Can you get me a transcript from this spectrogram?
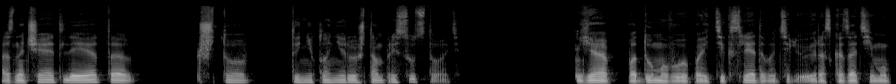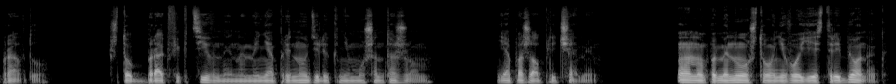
Означает ли это, что ты не планируешь там присутствовать?» Я подумываю пойти к следователю и рассказать ему правду. Что брак фиктивный, но меня принудили к нему шантажом. Я пожал плечами. Он упомянул, что у него есть ребенок.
